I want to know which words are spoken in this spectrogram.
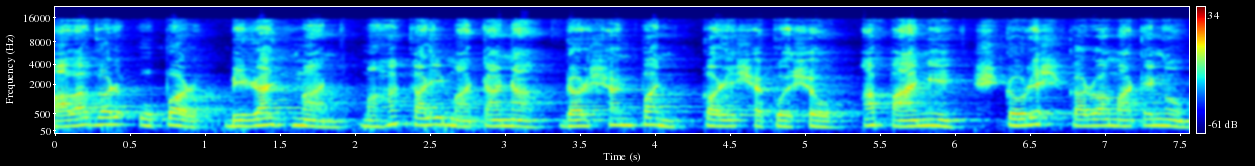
પાવાગઢ ઉપર બિરાજમાન મહાકાળી માતાના દર્શન પણ કરી શકો છો. આ પાણી સ્ટોરેજ કરવા માટેનું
